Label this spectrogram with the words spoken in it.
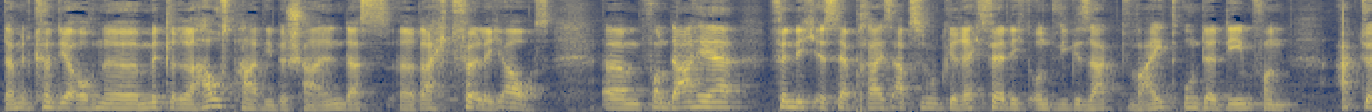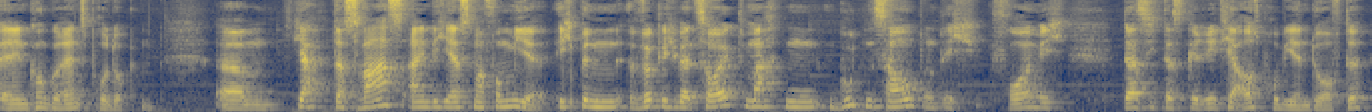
Damit könnt ihr auch eine mittlere Hausparty beschallen. Das äh, reicht völlig aus. Ähm, von daher finde ich, ist der Preis absolut gerechtfertigt und wie gesagt weit unter dem von aktuellen Konkurrenzprodukten. Ähm, ja, das war's eigentlich erstmal von mir. Ich bin wirklich überzeugt, macht einen guten Sound und ich freue mich, dass ich das Gerät hier ausprobieren durfte.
